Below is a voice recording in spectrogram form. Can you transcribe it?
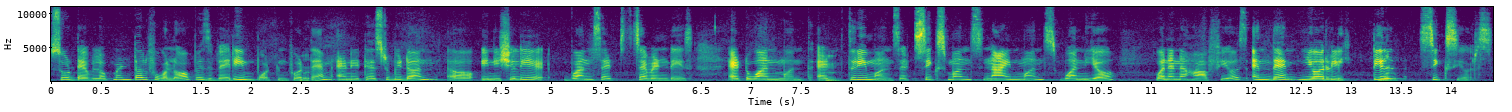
So developmental follow up is very important for them and it has to be done initially once at seven days at one month at three months at six months nine months one year one and half years and then yearly till six years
